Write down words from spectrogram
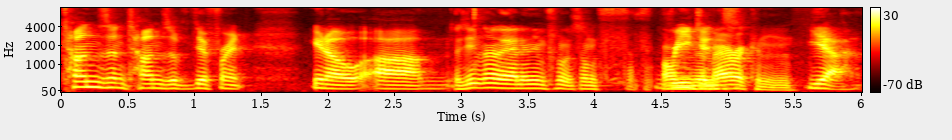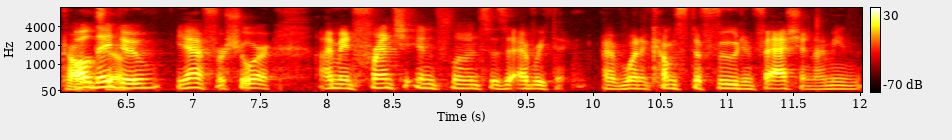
tons and tons of different, you know, um, I didn't know they had an influence on, on Regions. American. Yeah. Oh, they do. Yeah, for sure. I mean, French influences everything when it comes to food and fashion. I mean,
